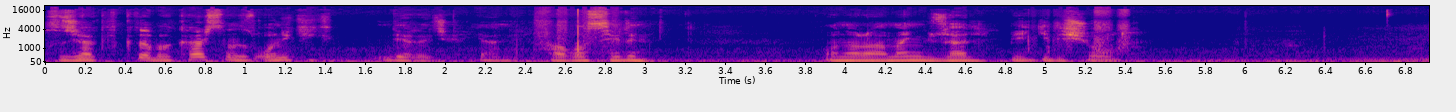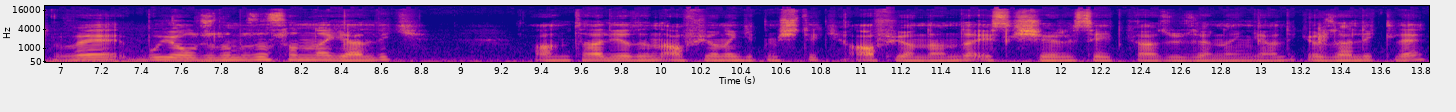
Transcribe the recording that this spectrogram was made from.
Sıcaklıkta bakarsanız 12 derece yani hava serin. Ona rağmen güzel bir gidiş oldu. Ve bu yolculuğumuzun sonuna geldik. Antalya'dan Afyon'a gitmiştik. Afyon'dan da Eskişehir'e Seyit Gazi üzerinden geldik. Özellikle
